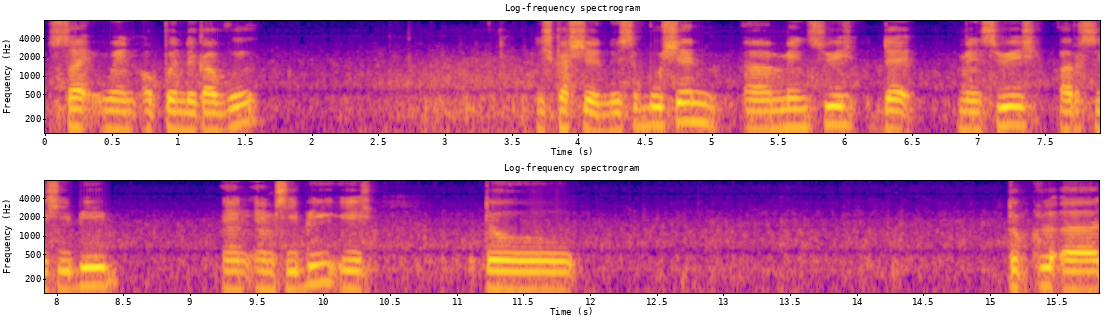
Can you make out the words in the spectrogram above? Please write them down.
side when open the cover. Discussion. Distribution uh, main switch that main switch RCCB and MCB is to to uh,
